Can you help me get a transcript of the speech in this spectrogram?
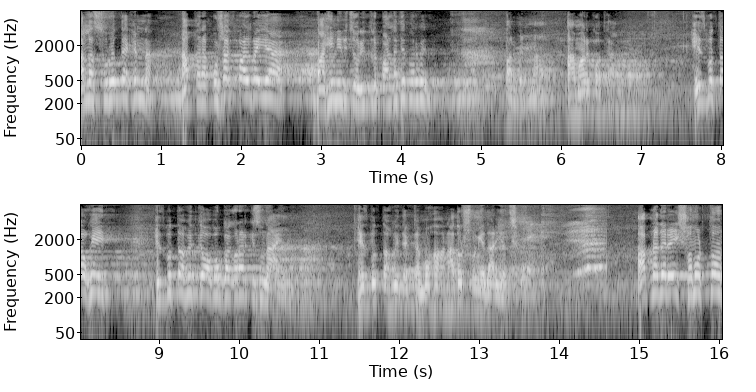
আল্লাহ সুরত দেখেন না, আপনারা পোশাক পাল্টাইয়া বাহিনীর চরিত্র পাল্টাতে পারবেন? পারবেন না। আমার কথা, হিজবুত তাওহীদ, হিজবুত তাওহীদকে অবজ্ঞা করার কিছু নাই। হিজবুত তাওহীদ একটা মহান আদর্শ নিয়ে দাঁড়িয়েছে আপনাদের এই সমর্থন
